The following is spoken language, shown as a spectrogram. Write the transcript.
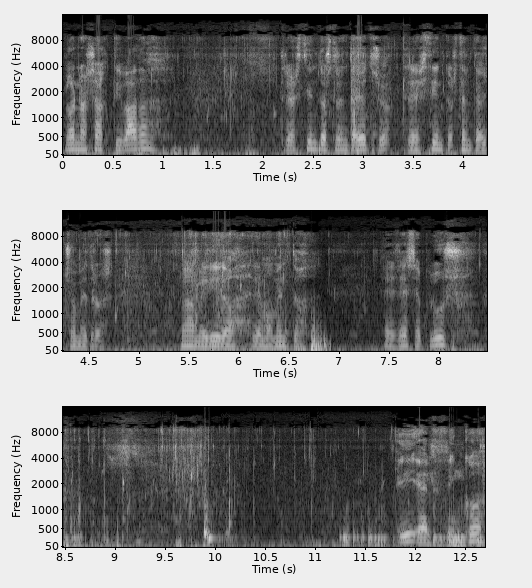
nos ha activado. 338 338 metros. Me ha medido de momento el DS Plus. Y el 5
